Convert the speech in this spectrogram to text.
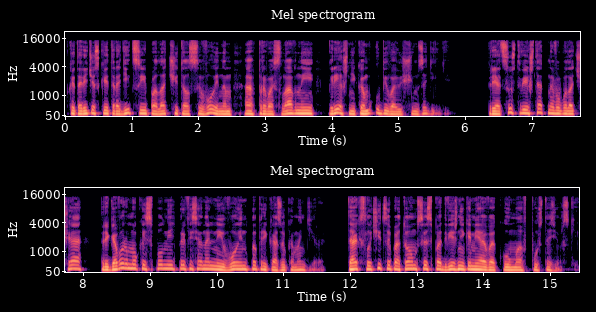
В католической традиции палач считался воином, а в православной — грешником, убивающим за деньги. При отсутствии штатного палача приговор мог исполнить профессиональный воин по приказу командира. Так случится потом со сподвижниками Авакума в Пустозерске.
